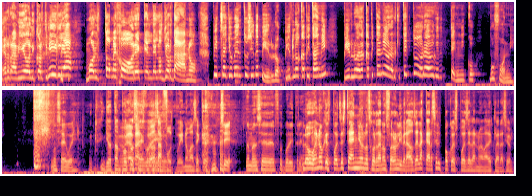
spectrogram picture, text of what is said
El ravioli cortimiglia molto mejor que el de los Giordano. Pizza Juventus y de Pirlo. Pirlo capitani. Pirlo era capitani, ahora arquitecto, ahora técnico. Buffoni. No sé, güey. Yo tampoco sé, güey. Sea, fútbol, güey. Nomás sé que... Sí, nomás sé de fútbol italiano. Lo bueno que después de este año los jordanos fueron liberados de la cárcel poco después de la nueva declaración.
